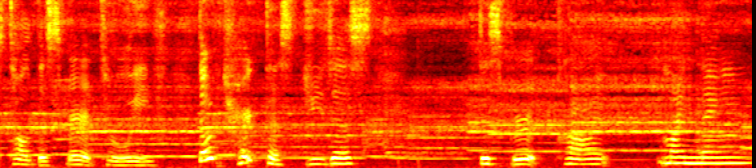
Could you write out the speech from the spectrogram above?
Jesus told the spirit to leave. Don't hurt us, Jesus. The spirit cried, My name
